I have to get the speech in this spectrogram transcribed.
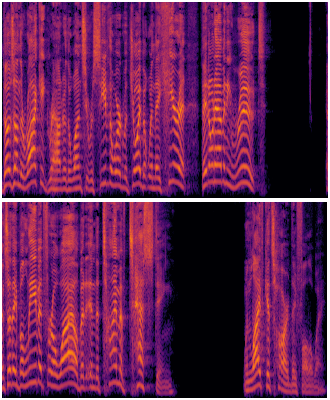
Those on the rocky ground are the ones who receive the word with joy, but when they hear it, they don't have any root. And so they believe it for a while, but in the time of testing, when life gets hard, they fall away.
